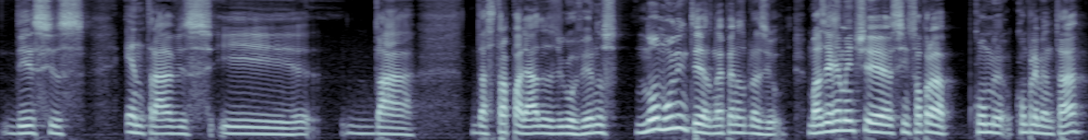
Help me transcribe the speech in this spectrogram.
desses entraves e da, das trapalhadas de governos no mundo inteiro, não é apenas no Brasil. Mas é realmente, assim, só para com complementar,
